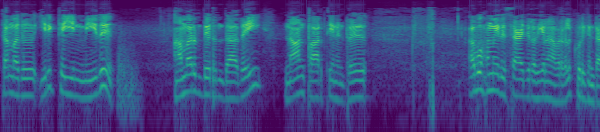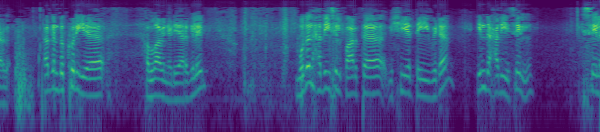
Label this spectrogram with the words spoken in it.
தமது இருக்கையின் மீது அமர்ந்திருந்ததை நான் பார்த்தேன் என்று அபு ஹமீது சாயித் ரதியலன் அவர்கள் கூறுகின்றார்கள். அகன்புக்குரிய அல்லாவின் அடியார்களே முதல் ஹதீஸில் பார்த்த விஷயத்தை விட இந்த ஹதீஸில் சில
